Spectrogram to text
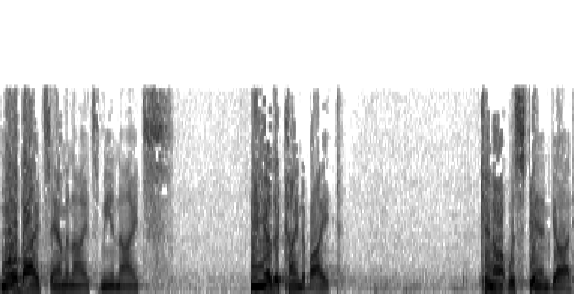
Moabites, Ammonites, Meunites, any other kind of ite cannot withstand God.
